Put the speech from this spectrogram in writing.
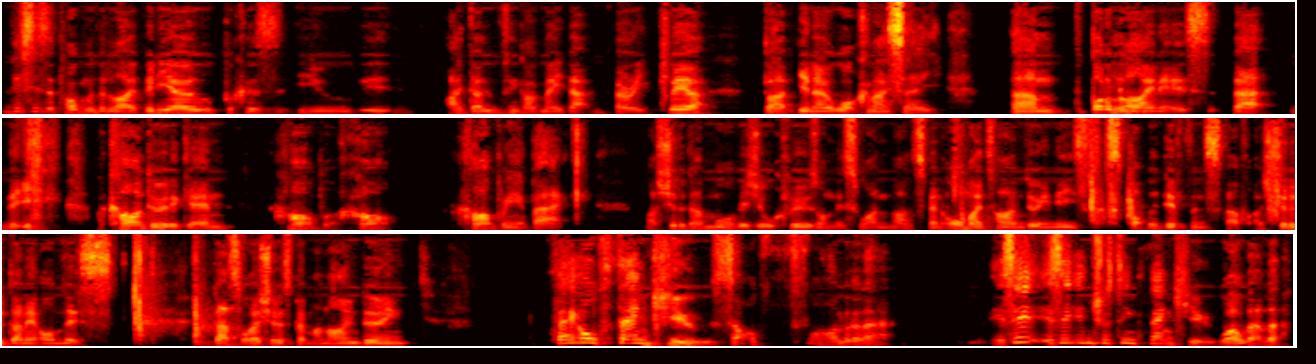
This is a problem with the live video because you, I don't think I've made that very clear, but you know, what can I say? Um, the bottom line is that the, I can't do it again, can't, can't, can't bring it back. I should have done more visual clues on this one. I spent all my time doing these spot the difference stuff. I should have done it on this. That's what I should have spent my time doing. Thank, oh, thank you. So, oh, look at that. Is it is it interesting? Thank you. Well, the, the,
